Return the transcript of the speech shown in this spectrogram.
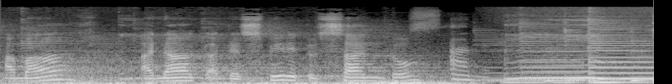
Ama, Anak at Espiritu Santo, Amen.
